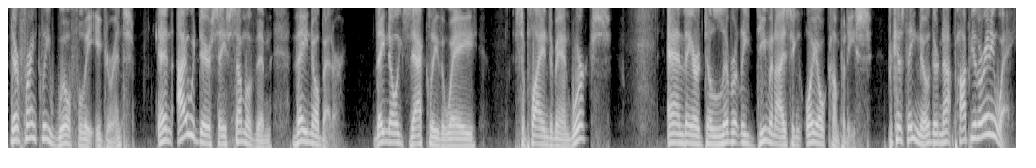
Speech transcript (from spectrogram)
they're frankly willfully ignorant. And I would dare say some of them, they know better. They know exactly the way supply and demand works. And they are deliberately demonizing oil companies because they know they're not popular anyway.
